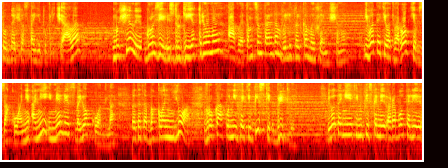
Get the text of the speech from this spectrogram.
Судно еще стоит у причала. Мужчины грузились в другие трюмы, а в этом центральном были только мы, женщины. И вот эти вот воровки в законе, они имели свое кодло. Вот это бакланье, в руках у них эти писки, бритвы. И вот они этими писками работали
